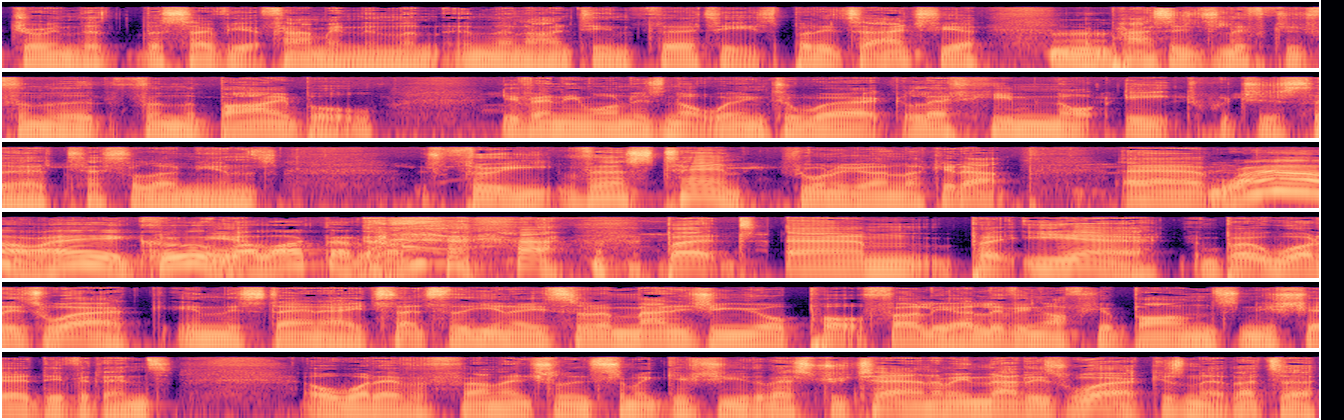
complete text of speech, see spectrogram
during the, the Soviet famine in the in the 1930s. But it's actually a, mm. a, hmm. passage lifted from the from the Bible. If anyone is not willing to work, let him not eat, which is uh, Thessalonians 3, verse 10, if you want to go and look it up. Uh, wow, hey, cool. Yeah. I like that one. but, um, but yeah, but what is work in this day and age? That's, the, you know, sort of managing your portfolio, living off your bonds and your share dividends or whatever financial instrument gives you the best return. I mean, that is work, isn't it? That's a,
